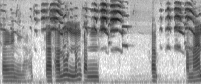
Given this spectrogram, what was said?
ใส่ไว้นี่นะครับกาทารุ่นน้ำกันครับประมาณ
